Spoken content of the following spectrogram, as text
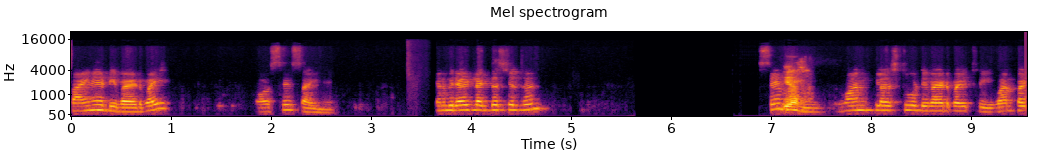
sin A divided by cos A sin A. Can we write like this, children? Same Yes. thing. 1 plus 2 divided by 3. 1 by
